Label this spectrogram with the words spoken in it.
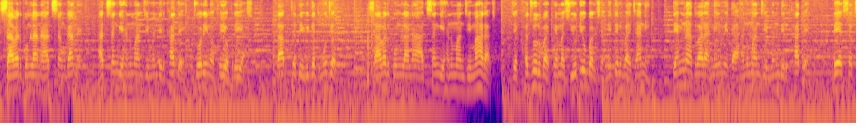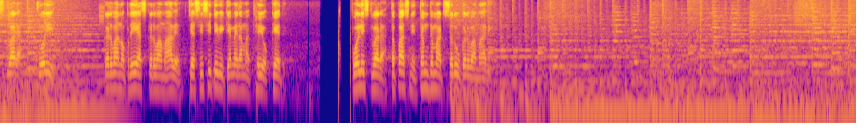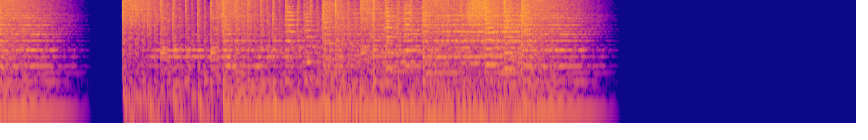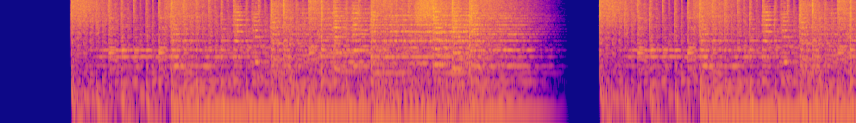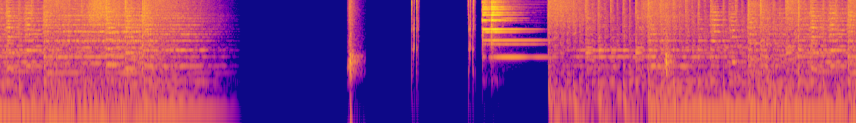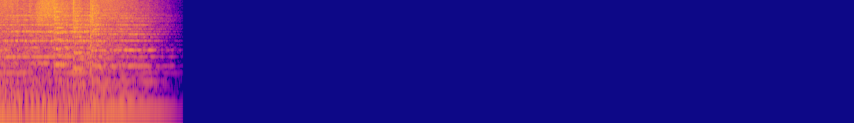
સાવરકુંડલાના આત્સંગ ગામે આતસંગી હનુમાનજી મંદિર ખાતે ચોરીનો થયો પ્રયાસ. પ્રાપ્ત થતી વિગત મુજબ, સાવરકુંડલાના આત્સંગી હનુમાનજી મહારાજ, જે ખજૂરભાઈ ફેમસ યુટ્યુબર છે નીતિનભાઈ જાની, તેમના દ્વારા નિર્મિત આ હનુમાનજી મંદિર ખાતે બે શખ્સ દ્વારા ચોરી કરવાનો પ્રયાસ કરવામાં આવેલ, જે સીસીટીવી કેમેરામાં થયો કેદ. પોલીસ દ્વારા તપાસની ધમધમાટ શરૂ કરવામાં આવી.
